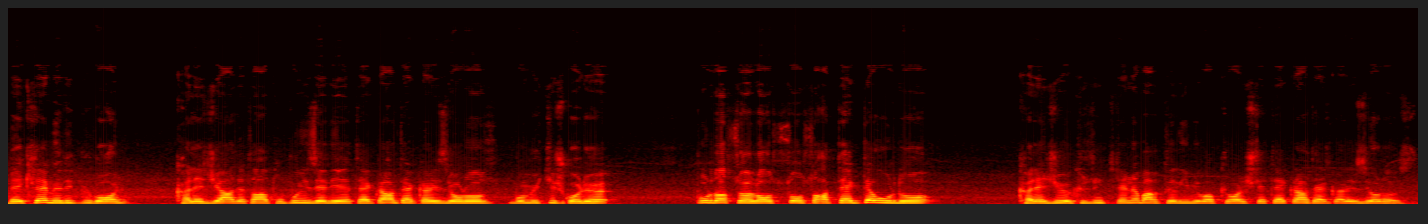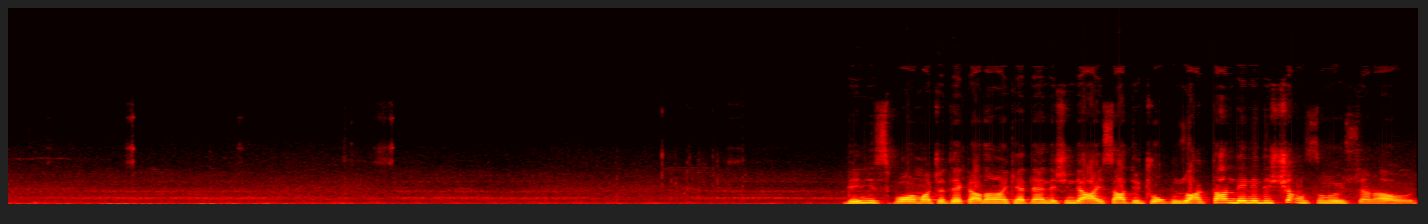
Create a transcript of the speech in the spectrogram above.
Beklemedik bir gol. Kaleci adeta topu izledi. Tekrar tekrar izliyoruz bu müthiş golü. Burada Sörlot Sosa tekte vurdu. Kaleci öküzün trene baktığı gibi bakıyor. İşte tekrar tekrar izliyoruz. Deniz Spor maça tekrardan hareketlendi. Şimdi Aysati çok uzaktan denedi şansını üstten out.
